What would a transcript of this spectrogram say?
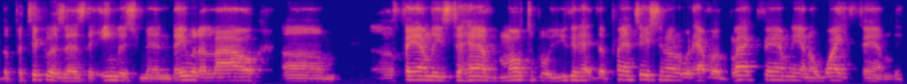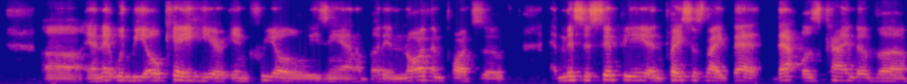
the particulars as the Englishmen. They would allow um, uh, families to have multiple. You could have the plantation owner would have a black family and a white family. Uh, and it would be okay here in Creole, Louisiana. But in northern parts of Mississippi and places like that, that was kind of. Uh,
